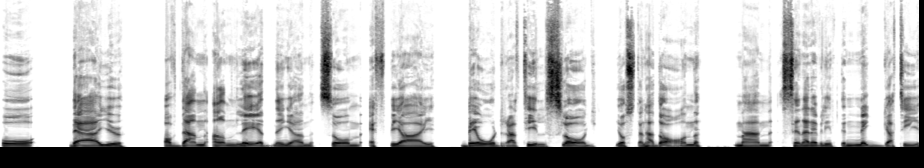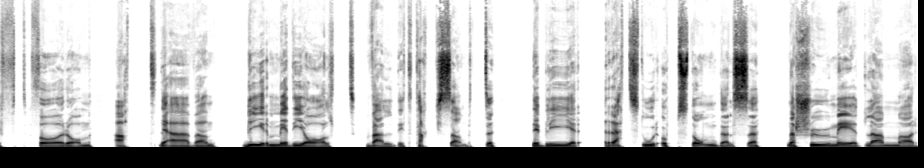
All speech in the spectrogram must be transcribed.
Och det är ju av den anledningen som FBI beordrar tillslag just den här dagen. Men sen är det väl inte negativt för dem att det även blir medialt väldigt tacksamt. Det blir rätt stor uppståndelse när sju medlemmar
